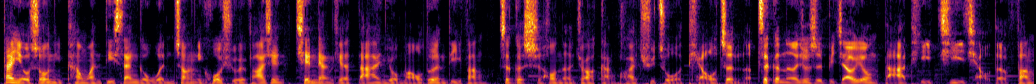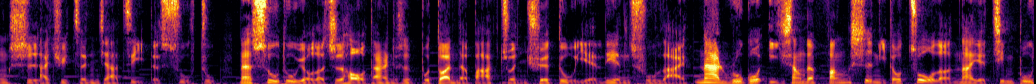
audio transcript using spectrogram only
但有时候你看完第三个文章，你或许会发现前两题的答案有矛盾的地方，这个时候呢，就要赶快去做调整了。这个呢，就是比较用答题。技巧的方式来去增加自己的速度。那速度有了之后，当然就是不断的把准确度也练出来。那如果以上的方式你都做了，那也进步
